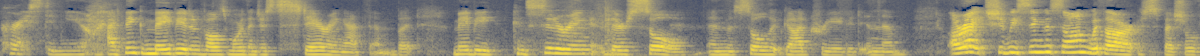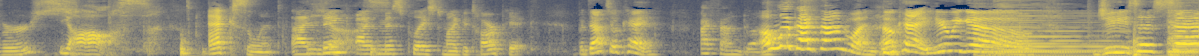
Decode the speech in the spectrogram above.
Christ in you. I think maybe it involves more than just staring at them, but maybe considering their soul and the soul that God created in them. All right, should we sing the song with our special verse? Yes. Excellent. I think Yes. I've misplaced my guitar pick, but that's okay. I found one. Oh, look, I found one. Okay, here we go. Jesus said,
